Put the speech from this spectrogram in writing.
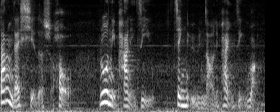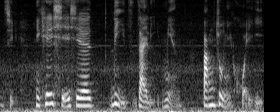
当你在写的时候，如果你怕你自己进鱼脑，你怕你自己忘记，你可以写一些例子在里面，帮助你回忆。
